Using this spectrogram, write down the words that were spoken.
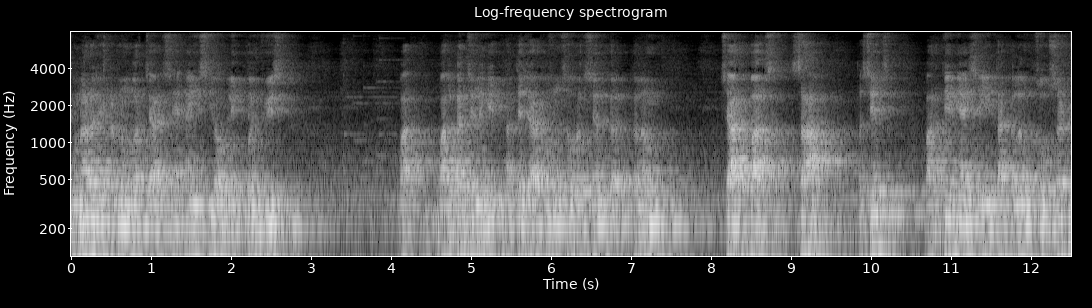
गुन्हा रजिस्टर नंबर चारशे ऐंशी ऑब्लिक पंचवीस बालकांचे लैंगिक अत्याचारापासून संरक्षण कलम चार पाच सहा तसेच भारतीय न्याय संहिता कलम चौसष्ट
